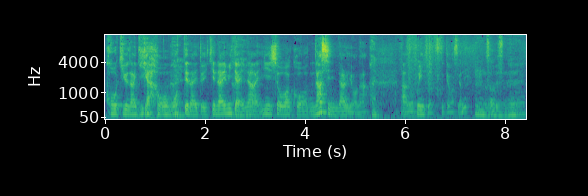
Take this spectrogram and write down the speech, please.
高級なギアを持ってないといけないみたいな印象はこうなしになるようなはい。あの雰囲気を作ってますよね。うん、そうですね、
